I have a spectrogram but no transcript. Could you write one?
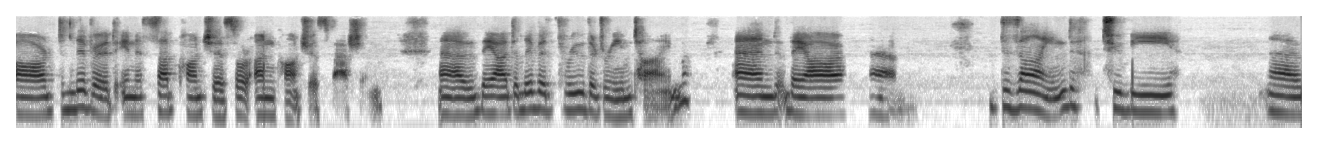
are delivered in a subconscious or unconscious fashion. Uh, they are delivered through the dream time and they are um, designed to be uh,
